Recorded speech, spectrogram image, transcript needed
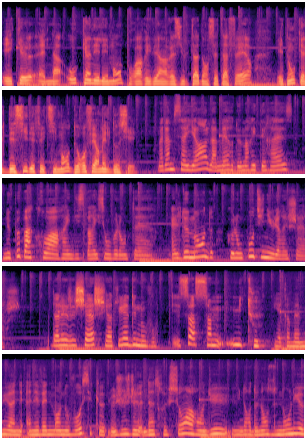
et qu'elle n'a aucun élément pour arriver à un résultat dans cette affaire et donc elle décide effectivement de refermer le dossier. Madame Saya, la mère de Marie-Thérèse, ne peut pas croire à une disparition volontaire. Elle demande que l'on continue les recherches. Dans les recherches, il n'y a rien de nouveau. Et ça, ça me tue. Il y a quand même eu un, événement nouveau, c'est que le juge d'instruction a rendu une ordonnance de non-lieu.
